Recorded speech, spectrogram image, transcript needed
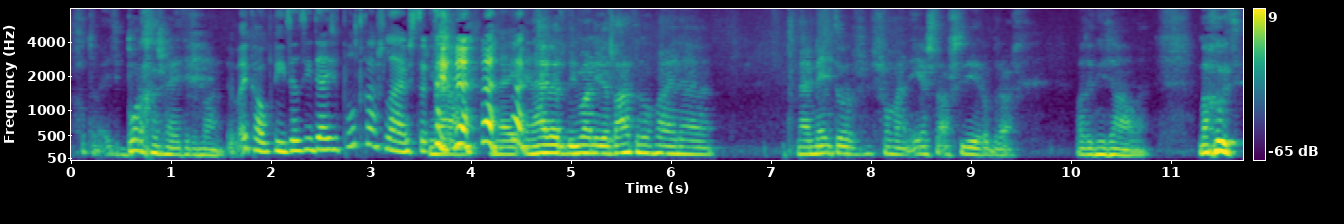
God weet, Borgers heette die man. Ik hoop niet dat hij deze podcast luistert. Ja, nee. En hij werd, die man die werd later nog mijn, eh, mijn mentor voor mijn eerste afstudeeropdracht. Wat ik niet haalde. Maar goed.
